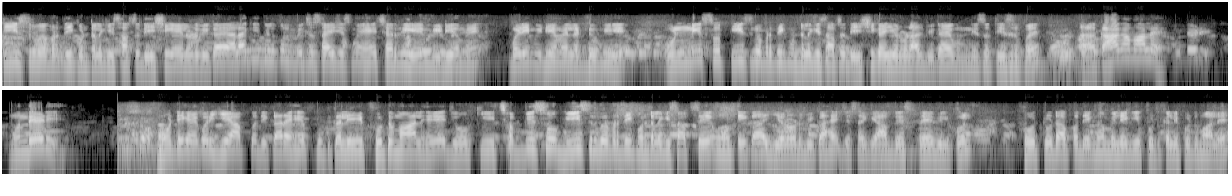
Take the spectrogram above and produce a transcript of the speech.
तीस रुपये प्रति क्विंटल के हिसाब से देशी का ये लोड बिका है। हालाँकि बिल्कुल मिक्स साइज़ इसमें है छर्री है मीडियम है बड़ी मीडियम है लड्डू भी है। उन्नीस सौ तीस रुपये प्रति क्विंटल के हिसाब से देशी का ये लोड आज बिका है उन्नीस सौ तीस रुपये कहाँ का माल है? मुंदेड़ी मोटी का एक और ये आपको दिखा रहे हैं फुटकली फुट माल है, जो कि छब्बीस सौ बीस रुपए प्रति क्विंटल के हिसाब से ऊँटी का ये रोड बिका है, जैसा कि आप देख सकते हैं, बिल्कुल फुट टूट आपको देखने को मिलेगी, फुटकली फुट माल है।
